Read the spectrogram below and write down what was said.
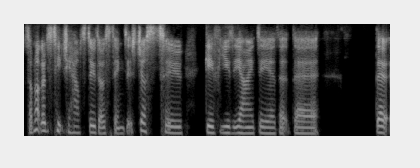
So I'm not going to teach you how to do those things. It's just to give you the idea that they're that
